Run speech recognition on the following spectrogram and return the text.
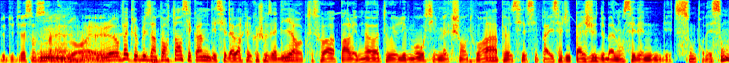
De toute façon, ce sera Mmh. toujours. euh, Le- en fait, le plus important, c'est quand même d'essayer d'avoir quelque chose à dire, que ce soit par les notes ou les mots, si le mec chante ou rappe. C'est, pas, il s'agit pas juste de balancer des, des sons pour des sons.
